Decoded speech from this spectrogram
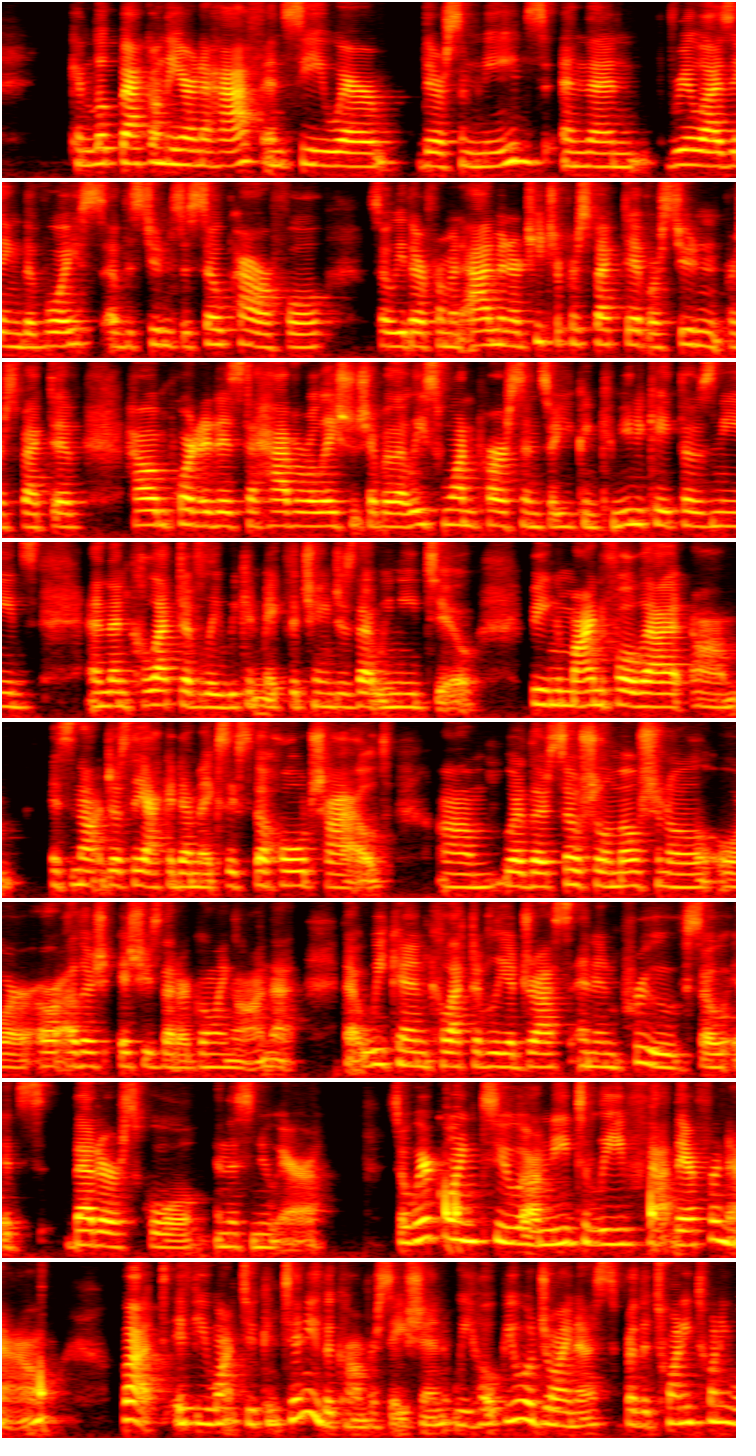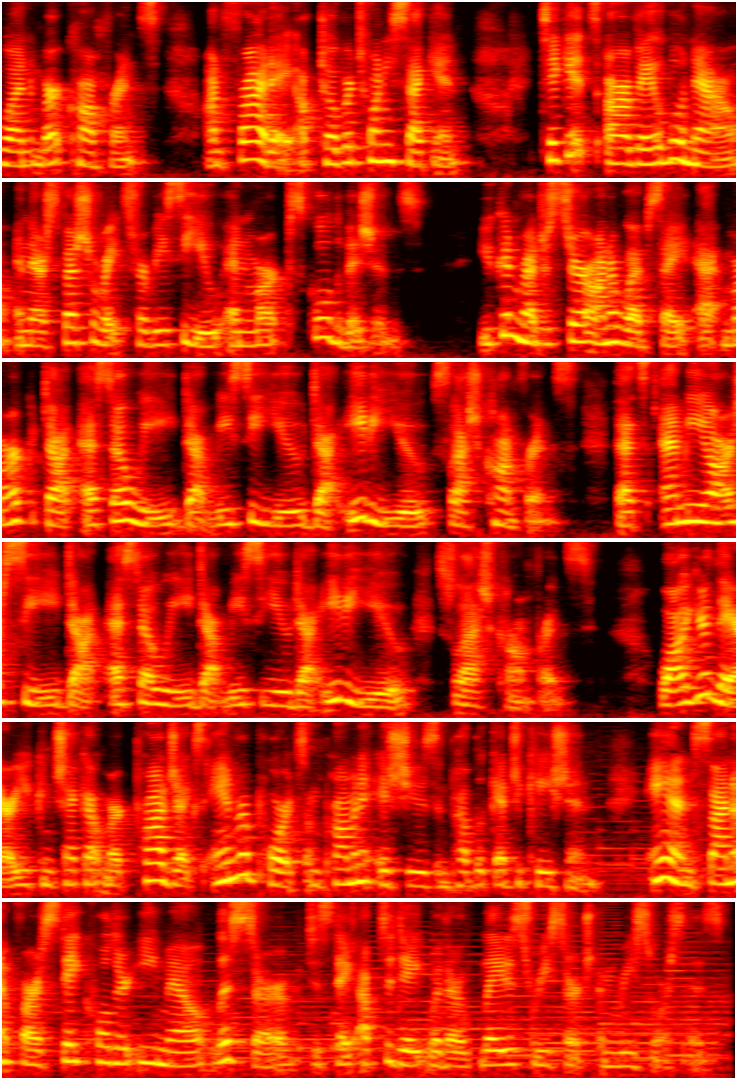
can look back on the year and a half and see where there's some needs and then realizing the voice of the students is so powerful. So either from an admin or teacher perspective or student perspective how important it is to have a relationship with at least one person so you can communicate those needs and then collectively we can make the changes that we need to. Being mindful that um, it's not just the academics it's the whole child um, whether it's social emotional or or other issues that are going on that that we can collectively address and improve so it's better school in this new era so we're going to um, need to leave that there for now but if you want to continue the conversation, we hope you will join us for the 2021 MERC conference on Friday, October 22nd. Tickets are available now and there are special rates for VCU and MERC school divisions. You can register on our website at merc.soe.vcu.edu slash conference. That's merc.soe.vcu.edu slash conference. While you're there, you can check out MERC projects and reports on prominent issues in public education and sign up for our stakeholder email listserv to stay up to date with our latest research and resources.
